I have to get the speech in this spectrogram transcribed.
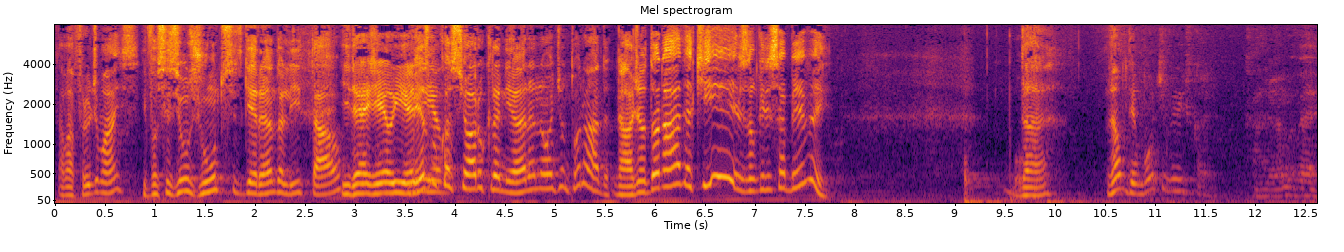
Tava frio demais. E vocês iam juntos, se esgueirando ali e tal. E daí eu e ele. Mesmo com a senhora ucraniana, não adiantou nada. Não adiantou nada aqui, eles não queriam saber, velho. Da... Não, tem um monte de vídeo, cara. Caramba, velho.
